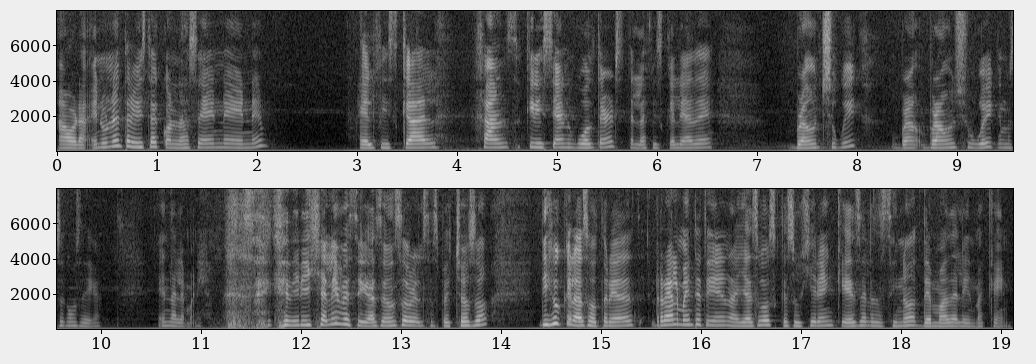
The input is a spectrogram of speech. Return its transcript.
Ahora, en una entrevista con la CNN, el fiscal Hans Christian Walters de la Fiscalía de Braunschweig, Brau- Braunschweig, no sé cómo se diga, en Alemania, que dirigía la investigación sobre el sospechoso, dijo que las autoridades realmente tienen hallazgos que sugieren que es el asesino de Madeleine McCain.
